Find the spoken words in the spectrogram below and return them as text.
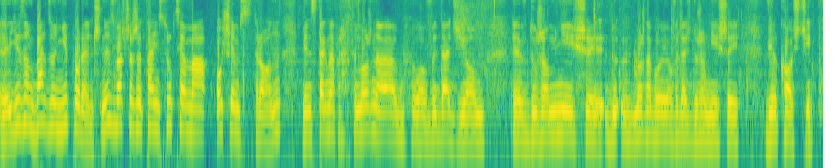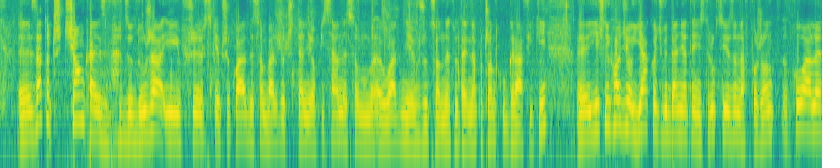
Y, Jest on bardzo nieporęczny, zwłaszcza, że ta instrukcja ma 8 stron, więc tak naprawdę można było wydać ją y, w dużo mniejszej, można było ją wydać dużo mniejszej wielkości. Y, Za to czcionka jest bardzo duża i wszystkie przykłady są bardzo czytelnie opisane, są ładnie wrzucone tutaj na początku grafiki. Jeśli chodzi o jakość wydania tej instrukcji, jest ona w porządku, ale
